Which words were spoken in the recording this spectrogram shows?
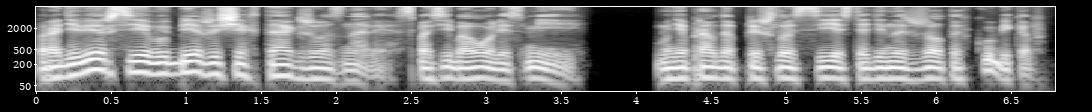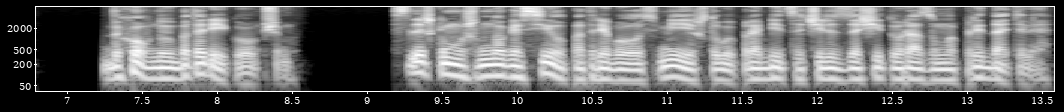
Про диверсии в убежищах также узнали. Спасибо Оле с Мией. Мне, правда, пришлось съесть один из желтых кубиков. Духовную батарейку, в общем. Слишком уж много сил потребовалось Мии, чтобы пробиться через защиту разума предателя.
